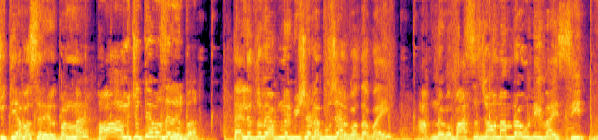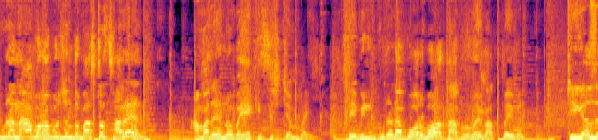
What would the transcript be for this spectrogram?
চুতিয়া বাসের হেল্পার না? হ্যাঁ আমি চুতিয়া বাসের হেল্পার। তাইলে তবে আপনার বিষয়টা বুঝার কথা ভাই। আপনাকে বাসে যখন আমরা উঠি ভাই সিট পুরা না ভরা পর্যন্ত বাসটা ছাড়েন? আমার এখানে ভাই একই সিস্টেম ভাই। টেবিল পুরাটা ভরবো তারপর ভাই ভাত পাইবেন। ঠিক আছে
